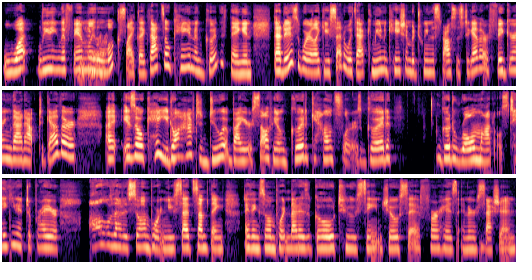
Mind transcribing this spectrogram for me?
what leading the family yeah. looks like. Like that's okay and a good thing. And that is where like you said with that communication between the spouses together, figuring that out together uh, is okay. You don't have to do it by yourself. You know, good counselors, good good role models, taking it to prayer, all of that is so important. You said something I think so important that is go to Saint Joseph for his intercession.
